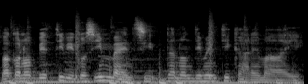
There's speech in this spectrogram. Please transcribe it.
ma con obiettivi così immensi da non dimenticare mai.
